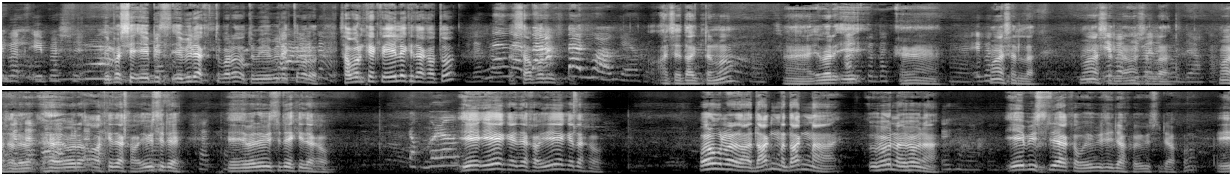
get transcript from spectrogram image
এবার এই পাশে এবার সে এবি এবি লিখতে পারো তুমি এবি লিখতে পারো সাবনকে একটা এ লিখে দেখাও তো সাবন আচ্ছা দাগটা না হ্যাঁ এবার এ দাগ। হ্যাঁ হ্যাঁ মাশাল্লাহ মাশাল্লাহ মাশাল্লাহ আঁকা। মাশাল্লাহ হ্যাঁ এবার। আঁকি দেখাও থাক। এবার এবিসিডি কি দেখাও এ এ কে দেখাও এ কে দেখাও ওরগুলো দাগ না দাগ না ওইভাবে না ওইভাবে না আঁকো। এ বি সি রাখো এ বি সি রাখো এ বি সি রাখো এ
